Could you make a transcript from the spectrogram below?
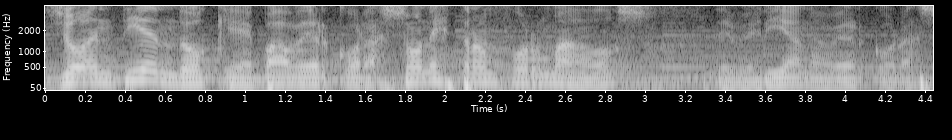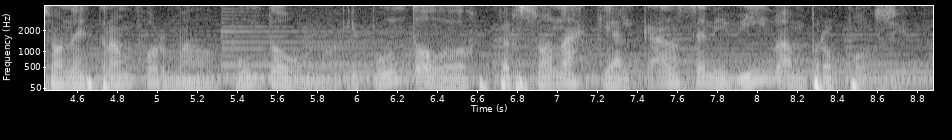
yo entiendo que va a haber corazones transformados, deberían haber corazones transformados, punto uno. Y punto dos, personas que alcancen y vivan propósito.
